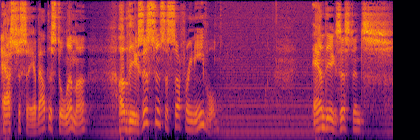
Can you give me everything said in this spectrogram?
has to say about this dilemma of the existence of suffering evil and the existence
